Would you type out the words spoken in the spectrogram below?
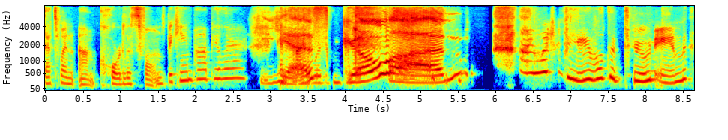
that's when um, cordless phones became popular. Yes, would- go on. I would be able to tune in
